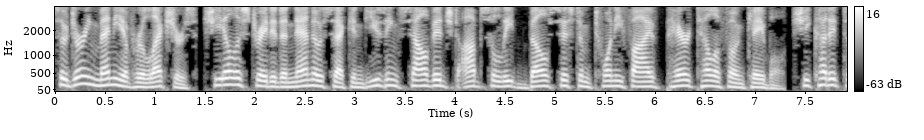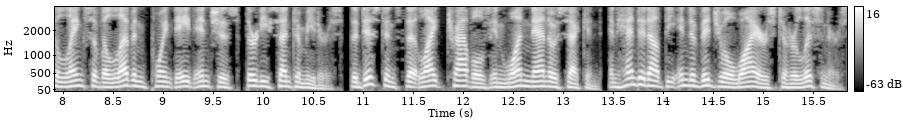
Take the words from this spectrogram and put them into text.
So during many of her lectures, she illustrated a nanosecond using salvaged obsolete Bell System 25-pair telephone cable. She cut it to lengths of 11.8 inches 30 centimeters, the distance that light travels in 1 nanosecond, and handed out the individual wires to her listeners.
